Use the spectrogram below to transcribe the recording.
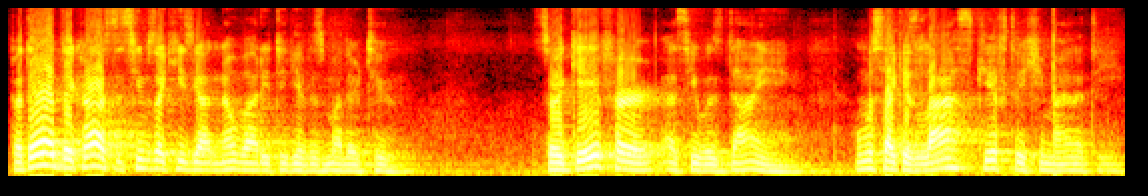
but there at the cross, it seems like he's got nobody to give his mother to. So he gave her as he was dying, almost like his last gift to humanity.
